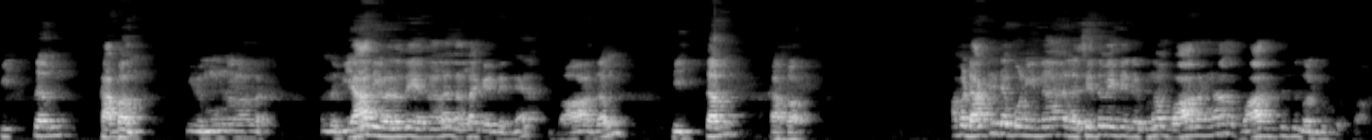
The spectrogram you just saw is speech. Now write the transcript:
பித்தம் கபம். இது மூணு நாள் அந்த வியாதி வர்றது என்னால நல்லா கேட்டுங்க. வாதம் பித்தம் கபம். அப்ப டாக்டர்கிட்ட போனீங்கன்னா இல்ல சித்த வைத்தியத்தை போனா வாதம்னா வாதத்துக்கு மருந்து கொடுப்பான்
